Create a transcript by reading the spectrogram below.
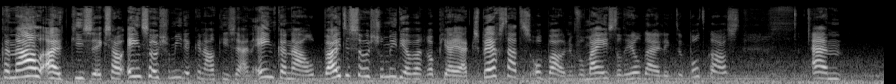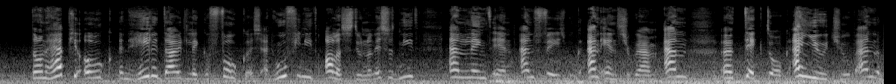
kanaal uitkiezen. Ik zou één social media kanaal kiezen en één kanaal buiten social media waarop jij je expertstatus opbouwt. En voor mij is dat heel duidelijk de podcast. En dan heb je ook een hele duidelijke focus. En hoef je niet alles te doen. Dan is het niet en LinkedIn en Facebook en Instagram en uh, TikTok en YouTube en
